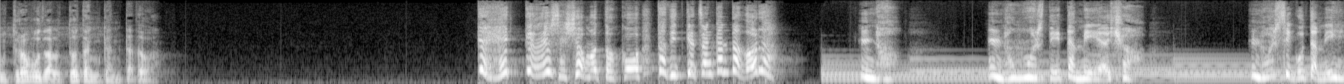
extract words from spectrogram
Ho trobo del tot encantador. Què? Què és això, Motoko? T'ha dit que ets encantadora. No. No m'ho has dit a mi, això. No ha sigut a mi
